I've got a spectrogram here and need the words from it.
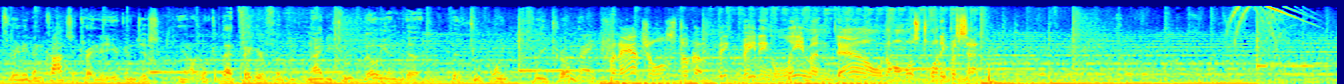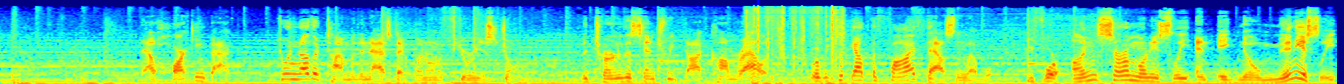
It's really been concentrated. You can just you know look at that figure from 92 billion to, to 2.3 trillion. Right. Financials took a big beating. Lehman down almost 20 percent. Now harking back to another time when the Nasdaq went on a furious jaunt, the turn of the century dot-com rally, where we took out the 5,000 level before unceremoniously and ignominiously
